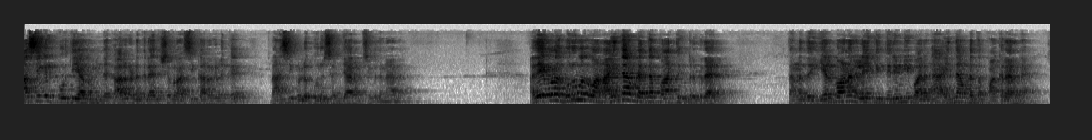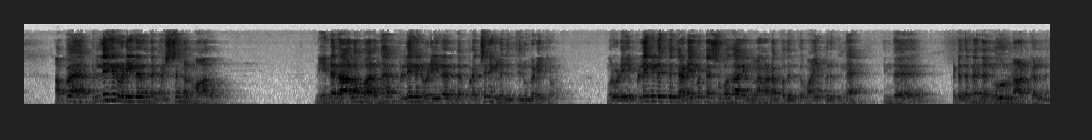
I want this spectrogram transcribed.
ஆசைகள் பூர்த்தியாகும் இந்த காலகட்டத்தில் ரிஷபராசிக்காரர்களுக்கு ராசிக்குள்ள குரு சஞ்சாரம் செய்வதனால. அதே போல குரு பகவான் ஐந்தாம் இடத்தை பார்த்துக்கிட்டு இருக்கிறார். தனது இயல்பான நிலைக்கு திரும்பி பாருங்க ஐந்தாம் இடத்தை பார்க்கறாருங்க. அப்ப பிள்ளைகள் வழியில் இருந்த கஷ்டங்கள் மாறும். நீண்ட காலம் பாருங்க பிள்ளைகள் வழியில் இருந்த பிரச்சனைகளுக்கு தீர்வு கிடைக்கும். உங்களுடைய பிள்ளைகளுக்கு தடைப்பட்ட சுபகாரியங்கள்லாம் நடப்பதற்கு வாய்ப்பு இருக்குங்க. இந்த கிட்டத்தட்ட இந்த நூறு நாட்களில்.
